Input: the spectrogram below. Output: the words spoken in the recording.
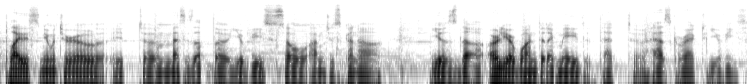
apply this new material it uh, messes up the UVs so I'm just gonna use the earlier one that I made that uh, has correct UVs.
